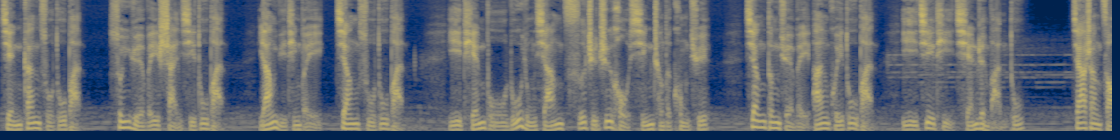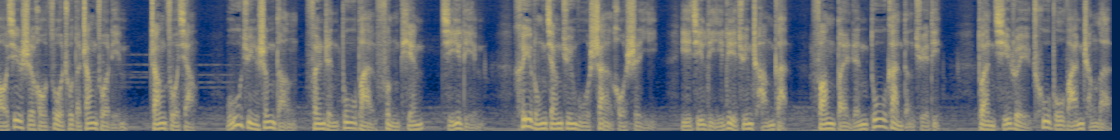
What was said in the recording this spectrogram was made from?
兼甘肃督办，孙岳为陕西督办，杨雨婷为江苏督办，以填补卢永祥辞职之后形成的空缺。江登选为安徽督办，以接替前任皖督。加上早些时候做出的张作霖、张作相、吴俊升等分任督办奉天、吉林、黑龙江军务善后事宜。以及李烈军常干、方本人督干等决定，段祺瑞初步完成了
